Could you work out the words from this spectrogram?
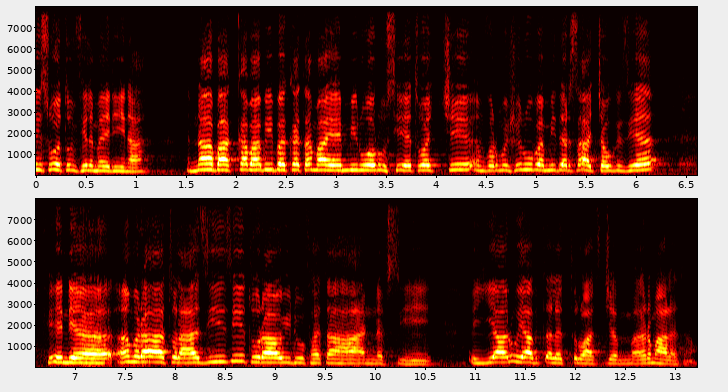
نسوة في المدينة እና በአካባቢ በከተማ የሚኖሩ ሴቶች information ኑ በሚደርሳቸው ጊዜ امرأة العزيز تراود فتاها عن نفسه እያሉ ያብጠለጥሏት ጀመር ማለት ነው።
